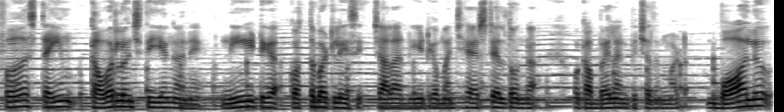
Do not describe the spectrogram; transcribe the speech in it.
ఫస్ట్ టైం కవర్లోంచి తీయంగానే నీట్గా కొత్త బట్టలు వేసి చాలా నీట్గా మంచి హెయిర్ స్టైల్తో ఉన్న ఒక అబ్బాయిలు అనిపించదు అనమాట బాల్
